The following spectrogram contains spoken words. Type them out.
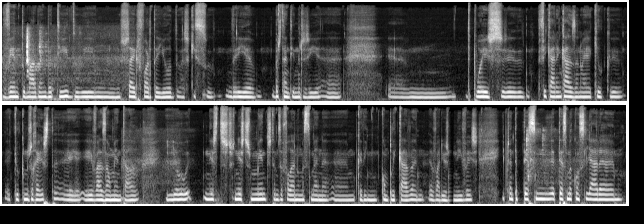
vento, mar bem batido e um cheiro forte a iodo, acho que isso daria bastante energia. Uh, depois ficar em casa não é aquilo que aquilo que nos resta é, é evasão mental e eu nestes, nestes momentos estamos a falar numa semana uh, um bocadinho complicada a vários níveis e portanto apetece-me apetece aconselhar a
